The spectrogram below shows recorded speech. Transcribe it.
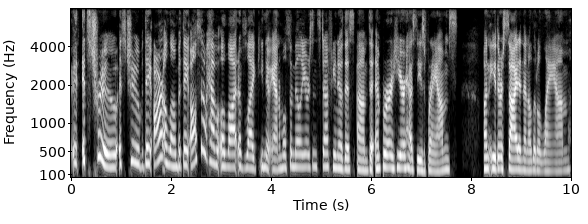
It, it's true it's true but they are alone but they also have a lot of like you know animal familiars and stuff. You know this um the emperor here has these rams on either side and then a little lamb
